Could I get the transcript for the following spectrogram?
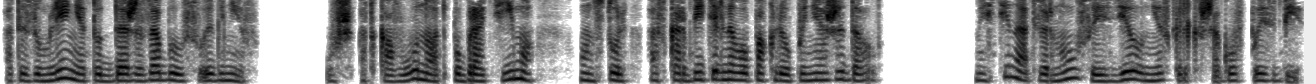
От изумления тот даже забыл свой гнев. Уж от кого, но от побратима он столь оскорбительного поклепа не ожидал. Местина отвернулся и сделал несколько шагов по избе.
